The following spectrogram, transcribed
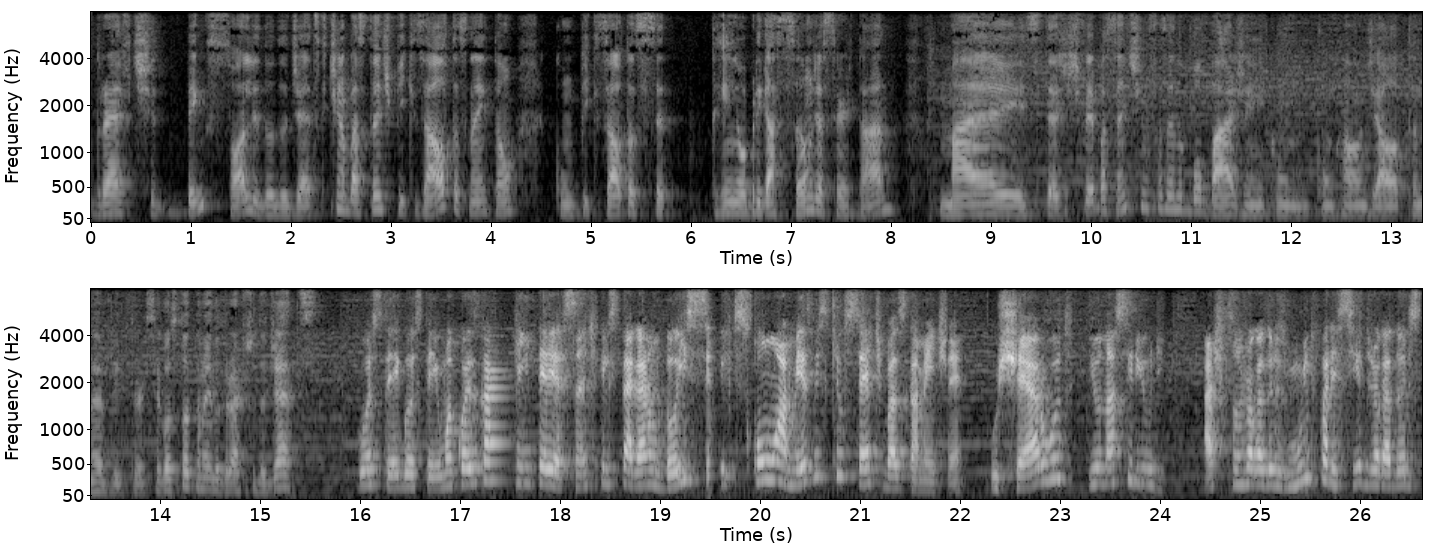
draft bem sólido do Jets, que tinha bastante piques altas, né? Então, com piques altas você tem obrigação de acertar. Mas a gente vê bastante time fazendo bobagem com, com round alto, né, Victor? Você gostou também do draft do Jets? Gostei, gostei. Uma coisa que eu achei interessante é que eles pegaram dois safeties com a mesma skill set, basicamente, né? O Sherwood e o Nasir Acho que são jogadores muito parecidos, jogadores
